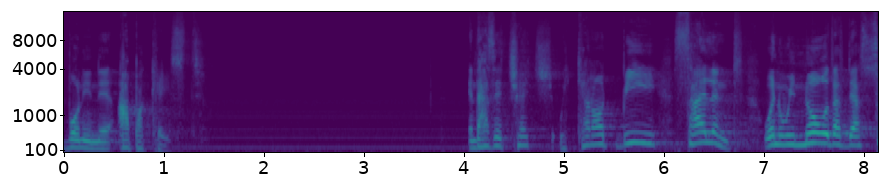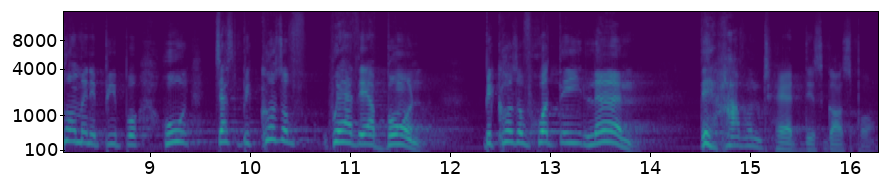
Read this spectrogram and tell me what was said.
born in an upper caste. And as a church, we cannot be silent when we know that there are so many people who, just because of where they are born, because of what they learn, they haven't heard this gospel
